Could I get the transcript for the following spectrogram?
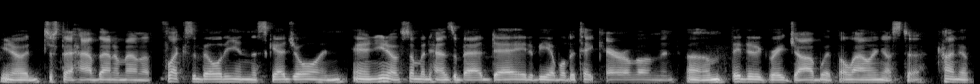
you know, just to have that amount of flexibility in the schedule and, and, you know, if someone has a bad day to be able to take care of them. And um, they did a great job with allowing us to kind of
